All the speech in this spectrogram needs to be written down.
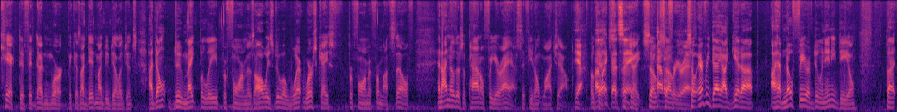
kicked if it doesn't work because I did my due diligence. I don't do make believe performance. I always do a worst case performance for myself. And I know there's a paddle for your ass if you don't watch out. Yeah, okay, I like that so, saying, Okay, so paddle so for your ass. so every day I get up, I have no fear of doing any deal, but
